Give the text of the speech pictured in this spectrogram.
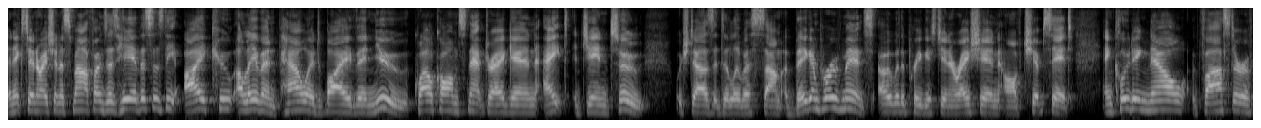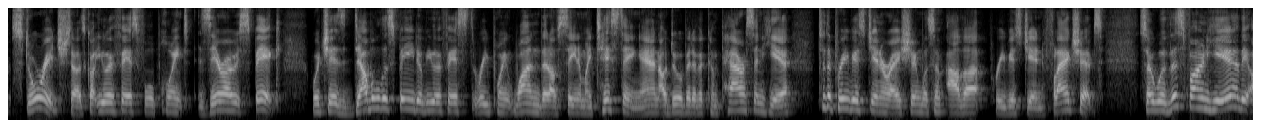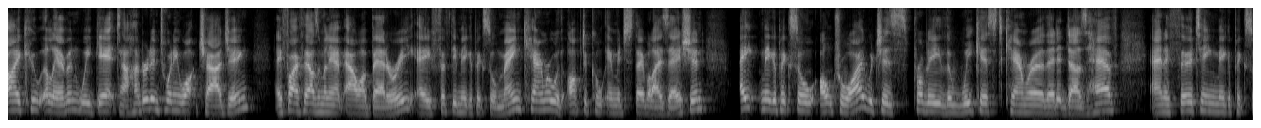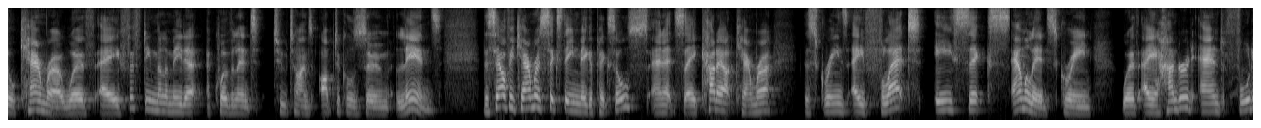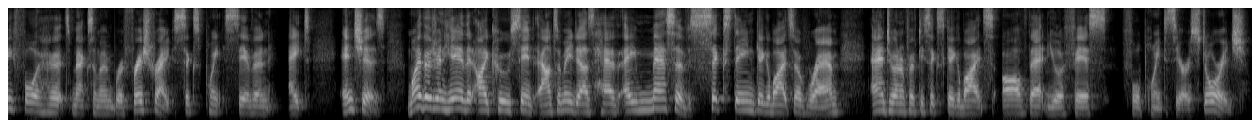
The next generation of smartphones is here. This is the iQOO 11 powered by the new Qualcomm Snapdragon 8 Gen 2 which does deliver some big improvements over the previous generation of chipset, including now faster storage. So it's got UFS 4.0 spec, which is double the speed of UFS 3.1 that I've seen in my testing. And I'll do a bit of a comparison here to the previous generation with some other previous gen flagships. So with this phone here, the iQOO 11, we get 120 watt charging, a 5000 milliamp hour battery, a 50 megapixel main camera with optical image stabilization, 8 megapixel ultra wide, which is probably the weakest camera that it does have, and a 13 megapixel camera with a 50 millimeter equivalent two times optical zoom lens. The selfie camera is 16 megapixels and it's a cutout camera the screen's a flat E6 AMOLED screen with a 144 Hz maximum refresh rate, 6.78 inches. My version here that iQOO sent out to me does have a massive 16 gigabytes of RAM and 256 gigabytes of that UFS 4.0 storage.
